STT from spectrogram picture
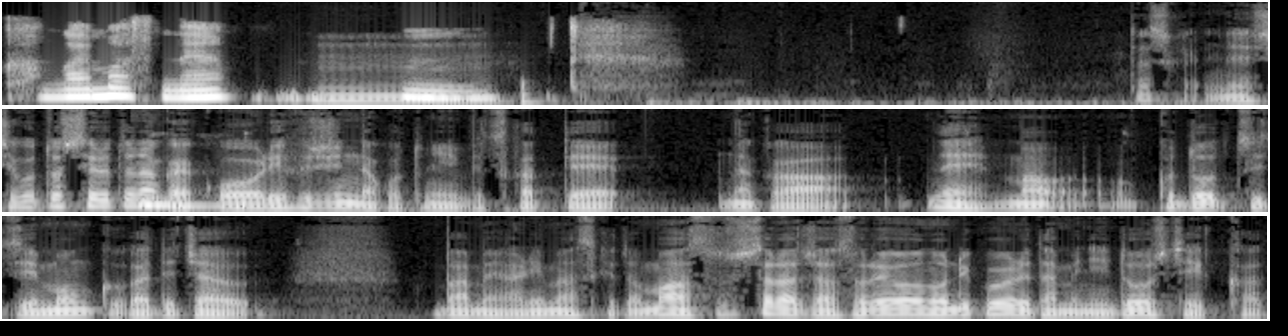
考えますね。うんうん確かにね、仕事してるとなんかこう理不尽なことにぶつかって、なんかね、まあ、どついつい文句が出ちゃう場面ありますけど、まあ、そしたらじゃあそれを乗り越えるためにどうしていくか、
